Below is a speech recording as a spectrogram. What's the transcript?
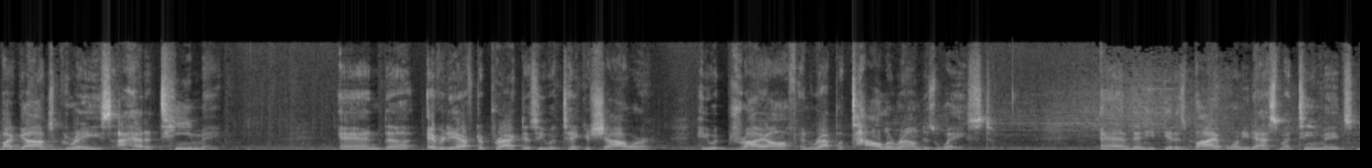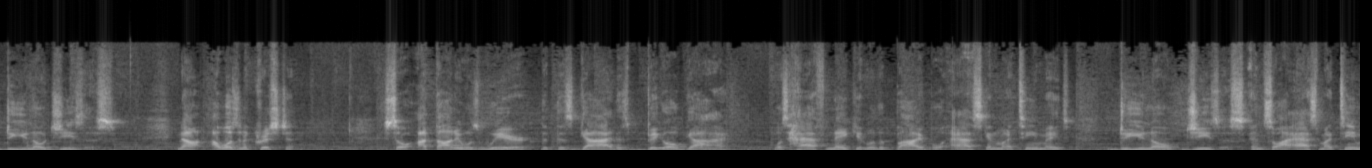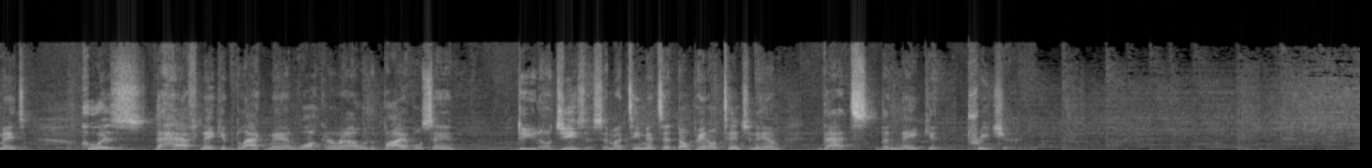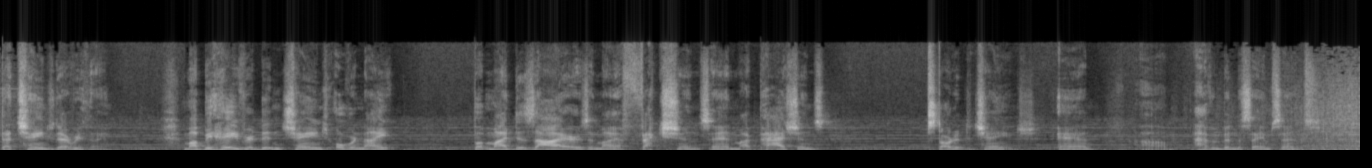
by God's grace, I had a teammate. And uh, every day after practice, he would take a shower, he would dry off and wrap a towel around his waist. And then he'd get his Bible and he'd ask my teammates, Do you know Jesus? Now, I wasn't a Christian. So I thought it was weird that this guy, this big old guy, was half naked with a Bible asking my teammates, Do you know Jesus? And so I asked my teammates, Who is the half naked black man walking around with a Bible saying, Do you know Jesus? And my teammate said, Don't pay no attention to him. That's the naked preacher. That changed everything. My behavior didn't change overnight, but my desires and my affections and my passions started to change. And um, I haven't been the same since.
